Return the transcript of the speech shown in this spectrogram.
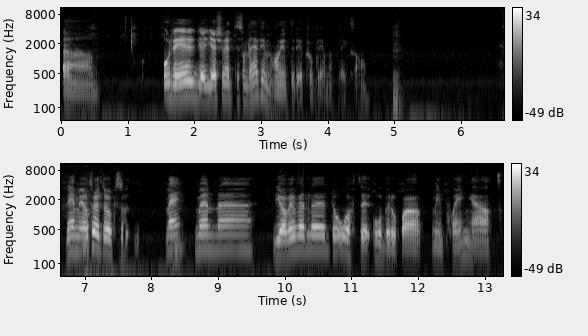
Um, och det, jag, jag känner att det, som den här filmen har ju inte det problemet liksom. Mm. Nej, men jag tror att det också... Nej, men eh, jag vill väl eh, då åter, åberopa min poäng är att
